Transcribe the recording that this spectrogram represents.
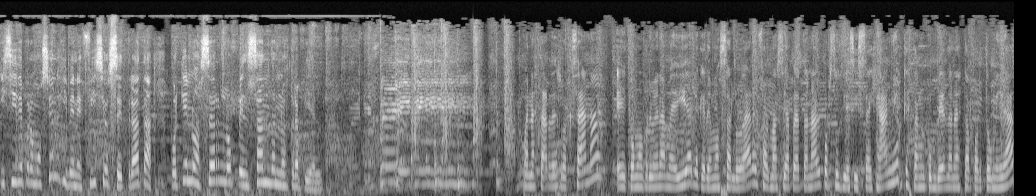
Y si de promociones y beneficios se trata, ¿por qué no hacerlo pensando en nuestra piel? Buenas tardes Roxana, eh, como primera medida le queremos saludar en Farmacia Peatonal por sus 16 años que están cumpliendo en esta oportunidad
